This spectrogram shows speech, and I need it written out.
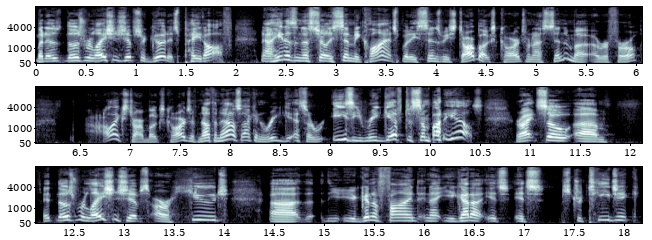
But those relationships are good. It's paid off. Now he doesn't necessarily send me clients, but he sends me Starbucks cards when I send him a, a referral. I like Starbucks cards. If nothing else, I can re. That's an easy re-gift to somebody else, right? So um, it, those relationships are huge. Uh, you're going to find, and you got to. It's it's strategic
